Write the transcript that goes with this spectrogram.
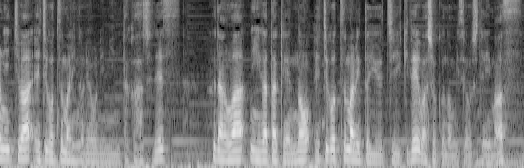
んにちは、越後つまりの料理人高橋です。普段は新潟県の越後つまりという地域で和食のお店をしています。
